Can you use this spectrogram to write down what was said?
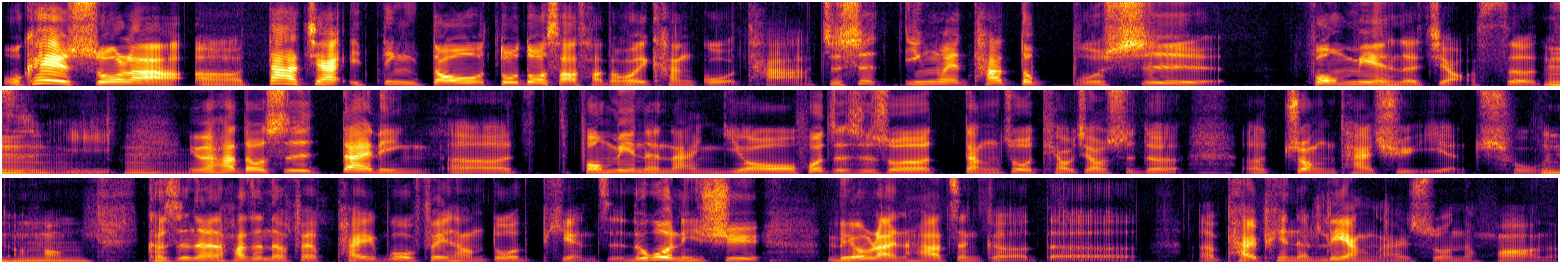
我可以说啦，呃，大家一定都多多少少都会看过它，只是因为它都不是封面的角色之一，嗯因为他都是带领呃封面的男优，或者是说当做调教师的呃状态去演出的哈、可是呢，他真的非拍过非常多的片子。如果你去浏览他整个的呃拍片的量来说的话呢，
